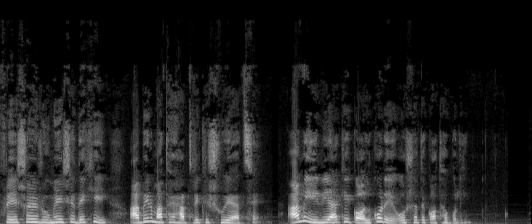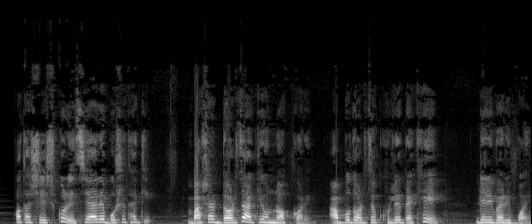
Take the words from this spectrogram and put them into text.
ফ্রেশ হয়ে রুমে এসে দেখি আবির মাথায় হাত রেখে শুয়ে আছে। আমি রিয়াকে কল করে ওর সাথে কথা বলি। কথা শেষ করে চেয়ারে বসে থাকি। বাসার দরজা কেউ নক করে। আব্বু দরজা খুলে দেখে ডেলিভারি বয়।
